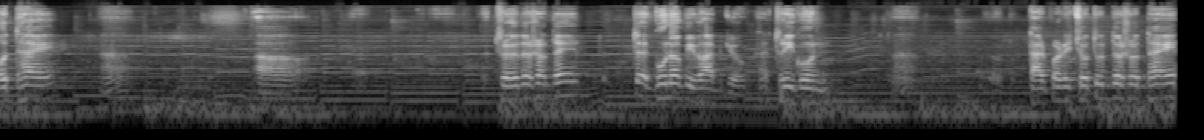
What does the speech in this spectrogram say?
অধ্যায় হ্যাঁ, ত্রয়োদশ অধ্যায়ে গুণ বিভাগ যোগ হ্যাঁ, ত্রিগুণ তারপরে চতুর্দশ অধ্যায়ে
